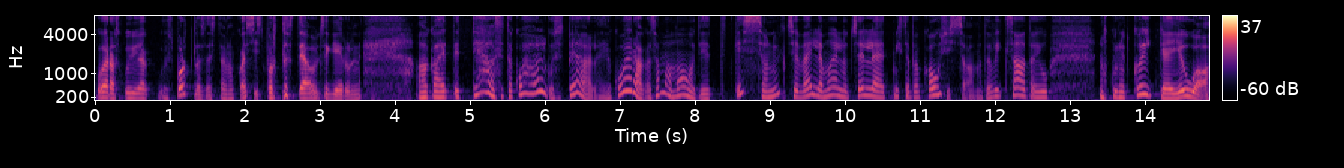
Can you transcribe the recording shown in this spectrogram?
koerast kui sportlasest, noh kassist sportlast teha on üldse keeruline. aga et, et teha seda kohe algusest peale ja koeraga samamoodi, et kes on üldse välja mõelnud selle, et miks ta peab kausist saama, ta võiks saada ju noh, kui nüüd kõike ei jõua,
